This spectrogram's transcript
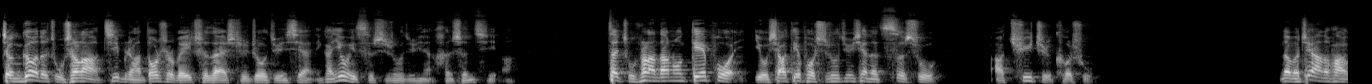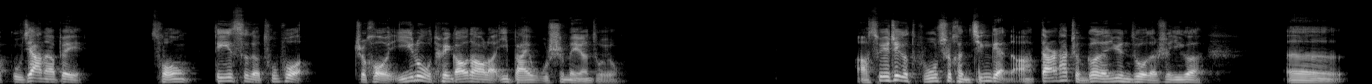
整个的主升浪基本上都是维持在十周均线。你看又一次十周均线，很神奇啊！在主升浪当中跌破有效跌破十周均线的次数啊屈指可数。那么这样的话，股价呢被从第一次的突破之后一路推高到了一百五十美元左右。啊，所以这个图是很经典的啊，当然它整个的运作的是一个，呃，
